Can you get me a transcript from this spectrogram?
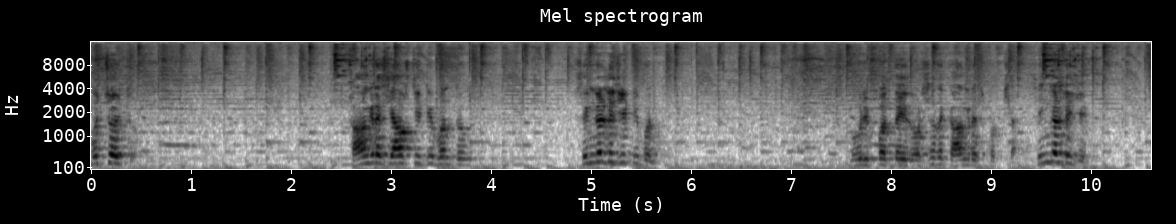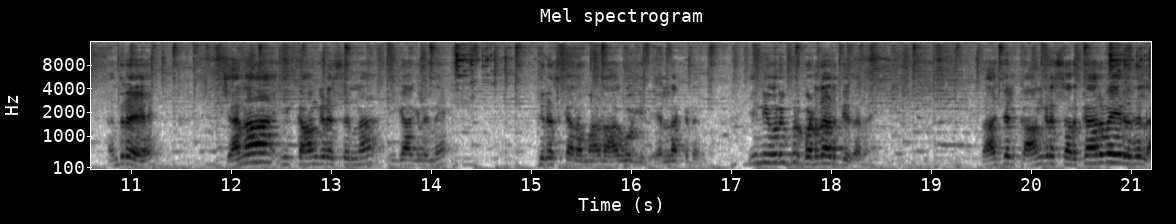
ಮುಚ್ಚೋಯ್ತು. ಕಾಂಗ್ರೆಸ್ ಯಾವ ಸ್ಥಿತಿ ಬಂತು? ಸಿಂಗಲ್ ಡಿಜಿಟಿ ಬಂತು. ನೂರ ಇಪ್ಪತ್ತೈದು ವರ್ಷದ ಕಾಂಗ್ರೆಸ್ ಪಕ್ಷ, ಸಿಂಗಲ್ ಡಿಜಿಟ್. ಅಂದರೆ ಜನ ಈ ಕಾಂಗ್ರೆಸ್ಸನ್ನು ಈಗಾಗಲೇ ತಿರಸ್ಕಾರ ಮಾಡಿ ಆಗೋಗಿದೆ ಎಲ್ಲ ಕಡೆ ಇನ್ನು ಇವರಿಬ್ಬರು ಬಡದಾಡ್ತಿದ್ದಾರೆ. ರಾಜ್ಯದಲ್ಲಿ ಕಾಂಗ್ರೆಸ್ ಸರ್ಕಾರವೇ ಇರೋದಿಲ್ಲ.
